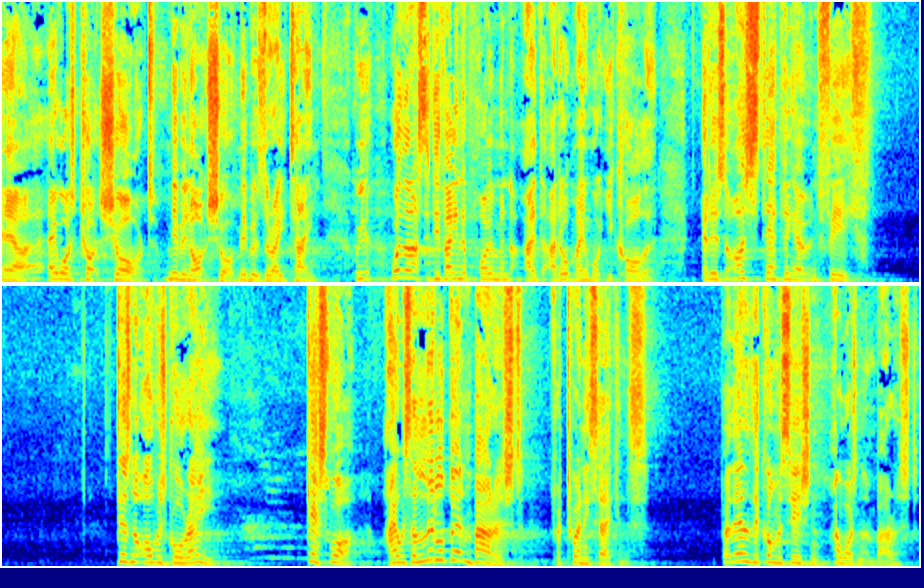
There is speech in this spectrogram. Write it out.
yeah, it was cut short. Maybe not short, maybe it was the right time. Whether that's a divine appointment, I, I don't mind what you call it. It is us stepping out in faith. It doesn't always go right. Guess what? I was a little bit embarrassed for 20 seconds. But at the end of the conversation, I wasn't embarrassed.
